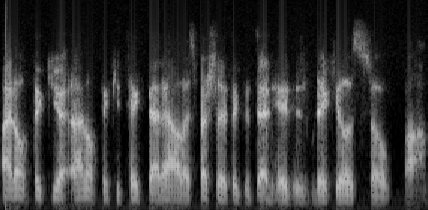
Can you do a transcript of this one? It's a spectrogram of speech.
I don't think you, I don't think you take that out. Especially, I think the dead hit is ridiculous. So, um,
